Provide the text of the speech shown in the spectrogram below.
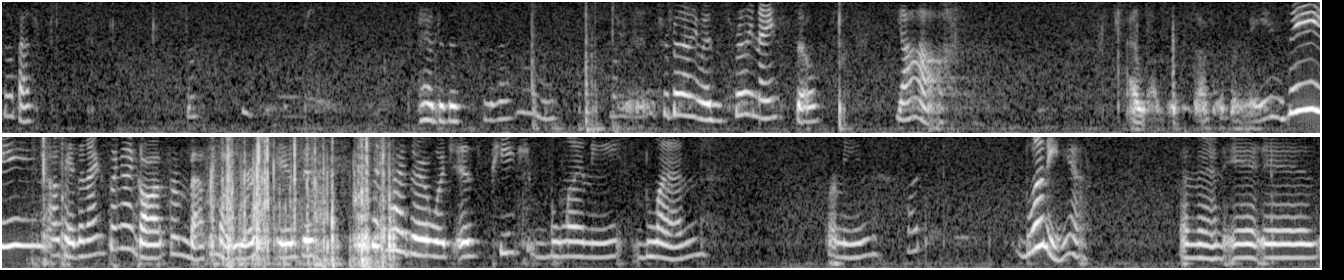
Not bad. Compared to this, sure, but anyways, it's really nice. So yeah, I love this stuff. It's amazing. Okay, the next thing I got from Bath and Body Works is this sanitizer, which is peach blenny blend. Blending. What? Blending. Yeah. And then it is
